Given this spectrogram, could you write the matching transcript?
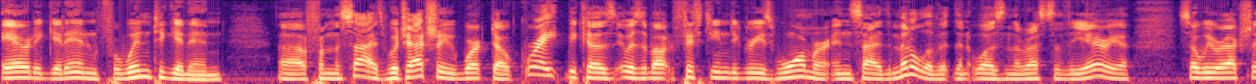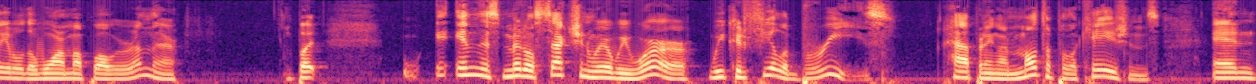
air to get in, for wind to get in uh, from the sides, which actually worked out great because it was about 15 degrees warmer inside the middle of it than it was in the rest of the area. So we were actually able to warm up while we were in there. But in this middle section where we were, we could feel a breeze happening on multiple occasions. And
